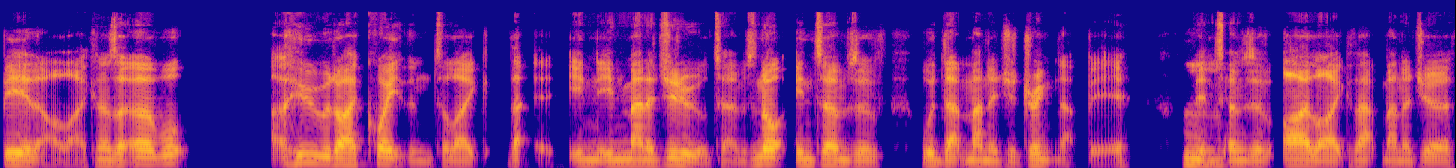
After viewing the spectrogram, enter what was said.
beer that I like, and I was like, oh, what? Who would I equate them to? Like that in in managerial terms, not in terms of would that manager drink that beer, mm. in terms of I like that manager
